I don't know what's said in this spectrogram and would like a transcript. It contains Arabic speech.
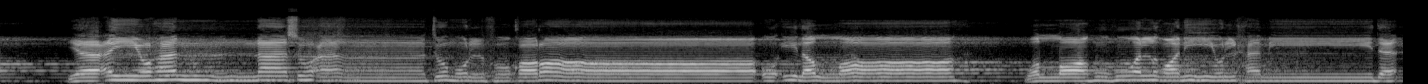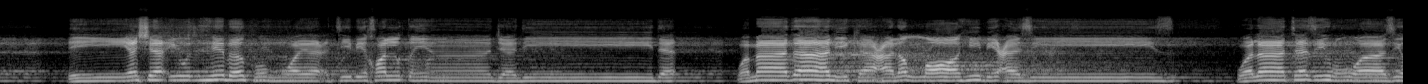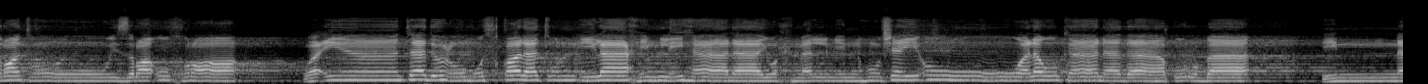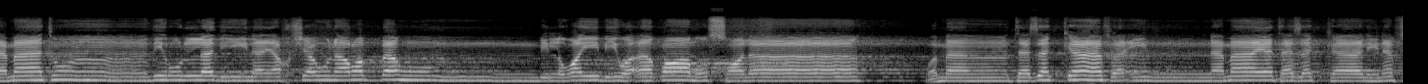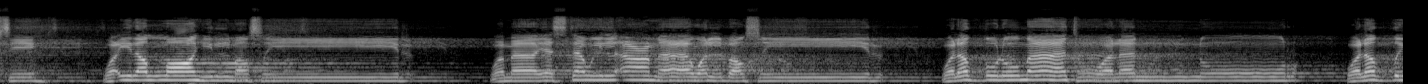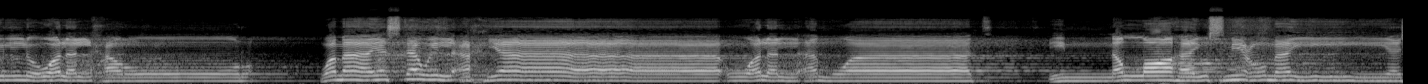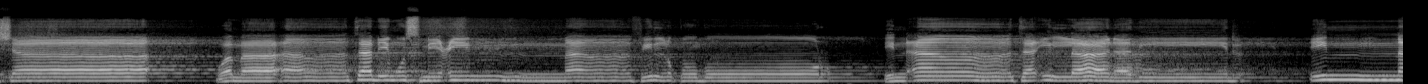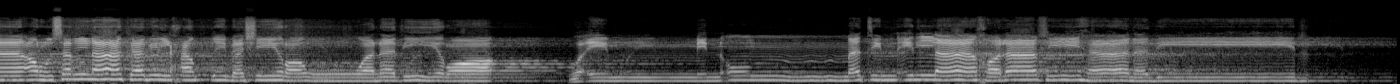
يا أيها الناس أنتم الفقراء إلى الله والله هو الغني الحميد. إن يشأ يذهبكم ويات بخلق جديد. وما ذلك على الله بعزيز. ولا تزر وازرة وزر أخرى. وان تدع مثقله إلى حملها لا يحمل منه شيء ولو كان ذا قربى انما تنذر الذين يخشون ربهم بالغيب واقاموا الصلاه ومن تزكى فانما يتزكى لنفسه والى الله المصير وما يستوي الأعمى والبصير ولا الظلمات ولا النور ولا الظل ولا الحرور وما يستوي الأحياء ولا الأموات. إن الله يسمع من يشاء وما أنت بمسمع من في القبور. إن أنت إلا نذير. إنا أرسلناك بالحق بشيرا ونذيرا. وإن من أمة إلا خلا فيها نذير.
